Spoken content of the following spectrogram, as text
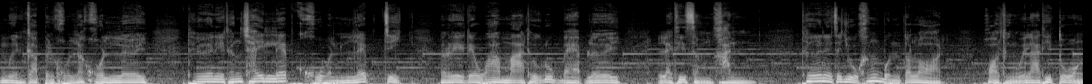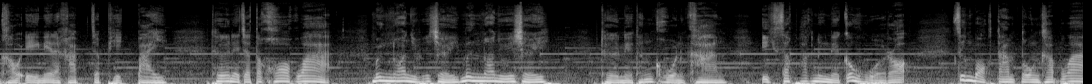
เหมือนกับเป็นคนละคนเลย เธอเนี่ยทั้งใช้เล็บข่วนเล็บจิก เรียกได้ว่ามาทุกรูปแบบเลย และที่สำคัญ เธอเนี่ยจะอยู่ข้างบนตลอด พอถึงเวลาที่ตัวของเขาเองเนี่ยแหละครับ จะพลิกไป เธอเนี่ยจะตะคอกว่า มึงนอนอยู่เฉยๆมึงนอนอยู่เฉยๆเธอเนี่ยทั้งโคนคาง อีกสักพักหนึ่งเนี่ยก็หัวเราะ ซึ่งบอกตามตรงครับว่า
